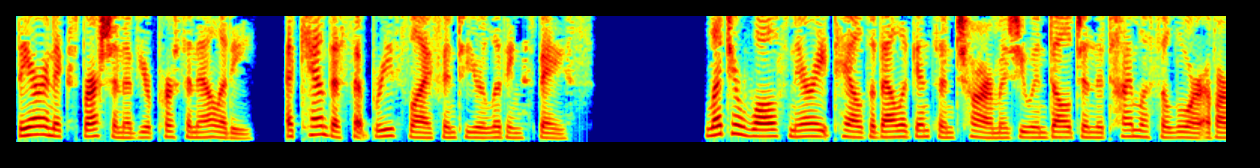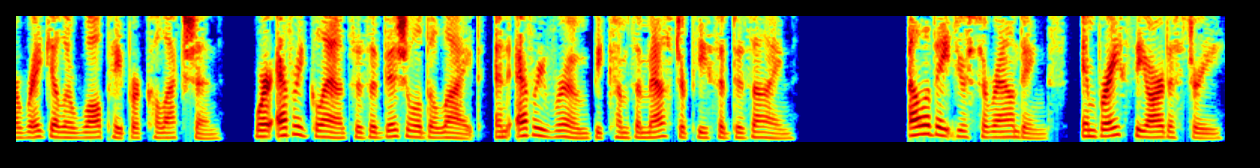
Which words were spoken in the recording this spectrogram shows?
they are an expression of your personality, a canvas that breathes life into your living space. Let your walls narrate tales of elegance and charm as you indulge in the timeless allure of our regular wallpaper collection, where every glance is a visual delight and every room becomes a masterpiece of design. Elevate your surroundings, embrace the artistry,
